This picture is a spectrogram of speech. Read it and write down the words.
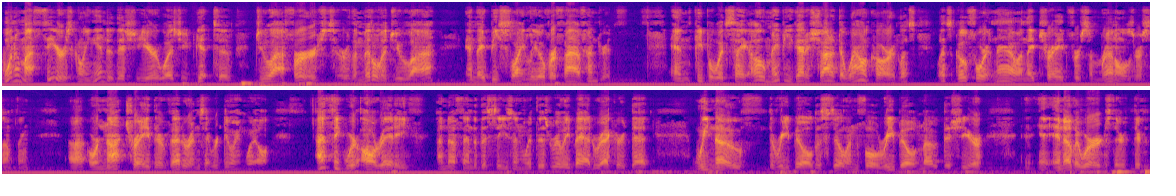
One of my fears going into this year was you'd get to July 1st or the middle of July and they'd be slightly over 500. And people would say, "Oh, maybe you got a shot at the wild card. Let's let's go for it now." And they trade for some rentals or something, uh, or not trade their veterans that were doing well. I think we're already enough into the season with this really bad record that we know the rebuild is still in full rebuild mode this year. In, in other words, they're they're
